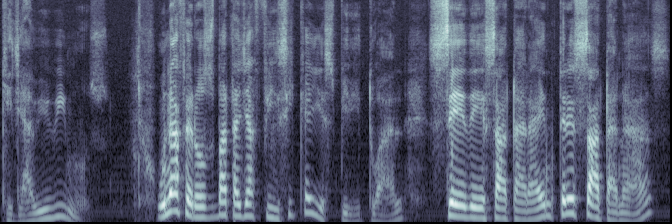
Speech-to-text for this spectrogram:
que ya vivimos. Una feroz batalla física y espiritual se desatará entre Satanás,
